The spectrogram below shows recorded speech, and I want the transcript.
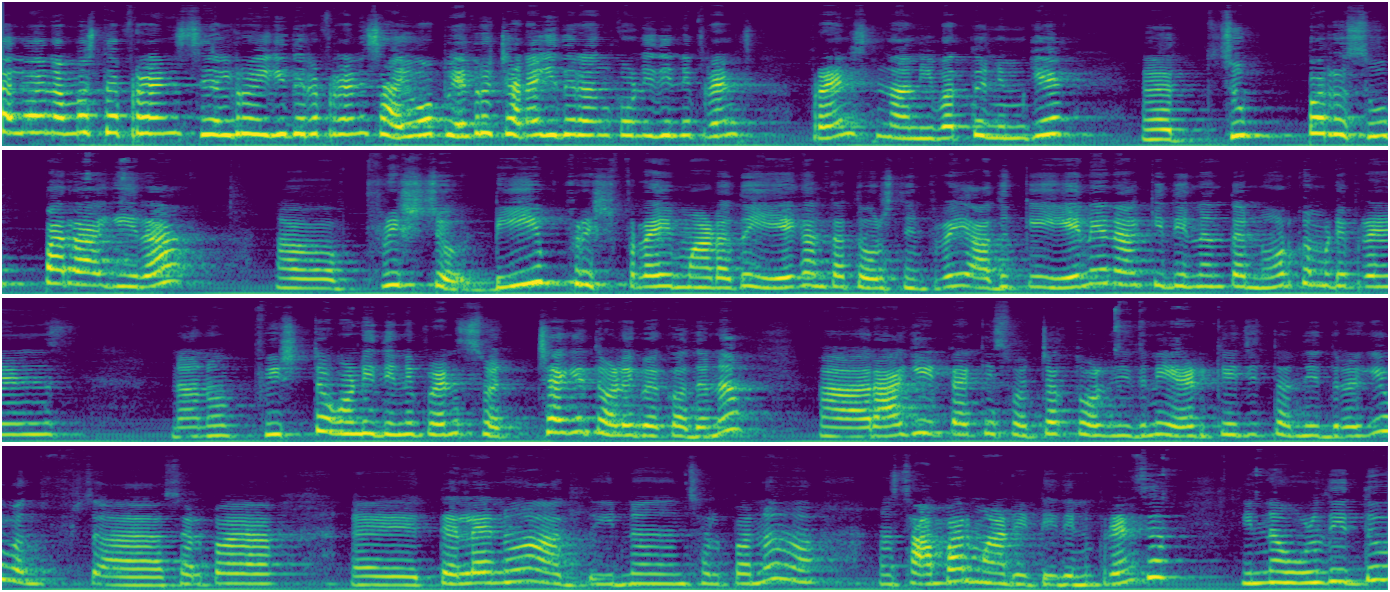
ಹಲೋ, ನಮಸ್ತೆ ಫ್ರೆಂಡ್ಸ್ ಎಲ್ಲರೂ ಹೇಗಿದ್ದೀರಾ ಫ್ರೆಂಡ್ಸ್ ಐ ಹೋಪ್ ಎಲ್ಲರೂ ಚೆನ್ನಾಗಿದ್ದೀರಾ ಅಂದ್ಕೊಂಡಿದ್ದೀನಿ ಫ್ರೆಂಡ್ಸ್ ಫ್ರೆಂಡ್ಸ್ ನಾನು ಇವತ್ತು ನಿಮಗೆ ಸೂಪರ್ ಸೂಪರ್ ಆಗಿರೋ ಫಿಶ್ ಡೀಪ್ ಫಿಶ್ ಫ್ರೈ ಮಾಡೋದು ಹೇಗಂತ ತೋರಿಸ್ತೀನಿ ಫ್ರೈ ಅದಕ್ಕೆ ಏನೇನು ಹಾಕಿದ್ದೀನಿ ಅಂತ ನೋಡ್ಕೊಂಬಿಡಿ ಫ್ರೆಂಡ್ಸ್ ನಾನು ಫಿಶ್ ತಗೊಂಡಿದ್ದೀನಿ ಫ್ರೆಂಡ್ಸ್ ಸ್ವಚ್ಛಾಗಿ ತೊಳಿಬೇಕು ಅದನ್ನು. ರಾಗಿ ಹಿಟ್ಟಾಕಿ ಸ್ವಚ್ಛಾಗಿ ತೊಳೆದಿದ್ದೀನಿ. ಎರಡು ಕೆ ಜಿ ತಂದಿದ್ರಾಗೆ ಒಂದು ಸ್ವಲ್ಪ ತೆಲೆನೂ, ಅದು ಇನ್ನೊಂದು ಸ್ವಲ್ಪನೂ, ಸಾಂಬಾರು ಮಾಡಿಟ್ಟಿದ್ದೀನಿ ಫ್ರೆಂಡ್ಸ್ ಇನ್ನು ಉಳಿದಿದ್ದು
